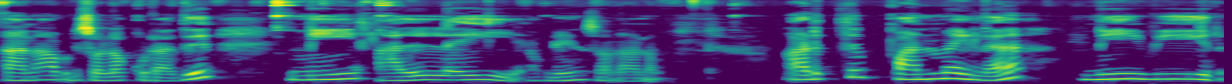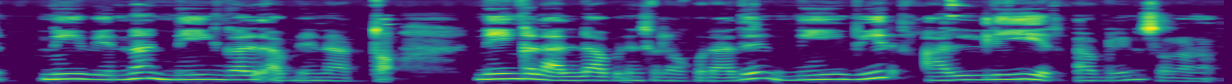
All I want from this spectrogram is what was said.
ஆனால் அப்படி சொல்லக்கூடாது. நீ அல்லை அப்படின்னு சொல்லணும். அடுத்து பன்மையில் நீ வீர் நீ வீர்னா நீங்கள் அப்படின்னு அர்த்தம். நீங்கள் அல்ல அப்படின்னு சொல்லக்கூடாது. நீ வீர் அல்லீர் அப்படின்னு சொல்லணும்.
